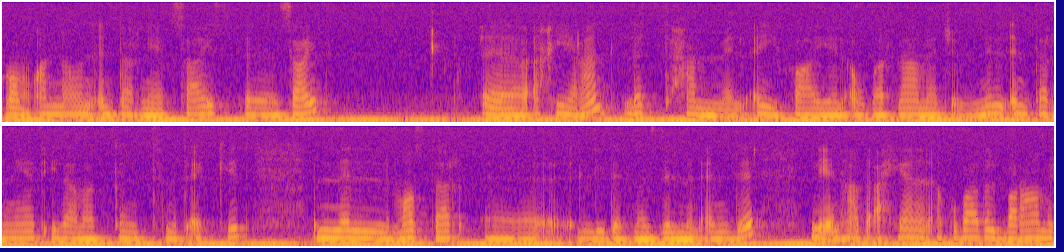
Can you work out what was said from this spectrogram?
from unknown internet site, uh, site. Uh, أخيرا لا تحمل أي file أو برنامج من الإنترنت إذا ما كنت متأكد من المصدر uh, اللي دا تنزل من عنده. لأن هذا أحيانا أكو بعض البرامج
